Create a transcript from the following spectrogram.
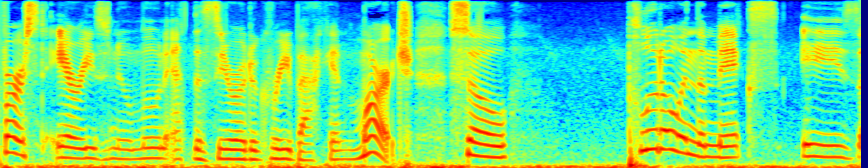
first Aries new moon at the zero degree back in March. So Pluto in the mix is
